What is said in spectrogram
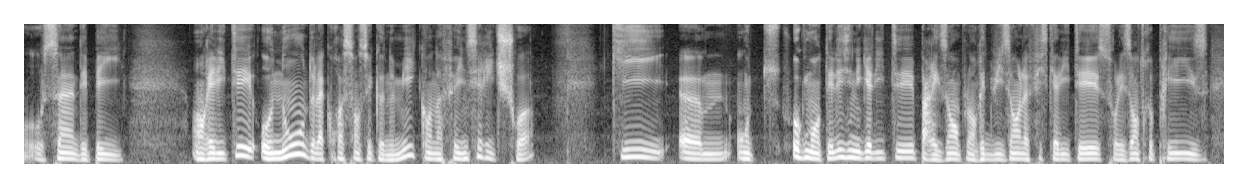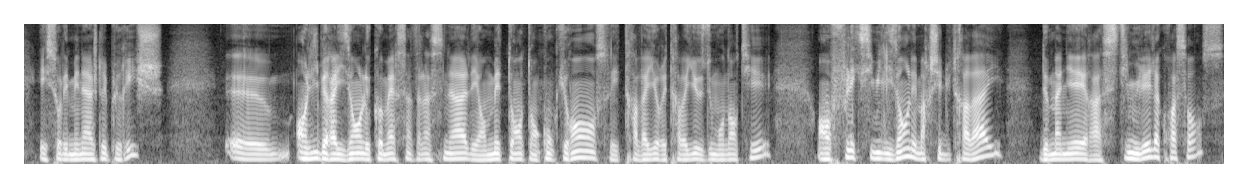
au sein des pays. En réalité, au nom de la croissance économique, on a fait une série de choix qui euh, ont augmenté les inégalités, par exemple en réduisant la fiscalité sur les entreprises et sur les ménages les plus riches, euh, en libéralisant le commerce international et en mettant en concurrence les travailleurs et travailleuses du monde entier, en flexibilisant les marchés du travail, de manière à stimuler la croissance.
